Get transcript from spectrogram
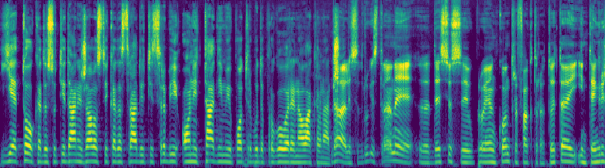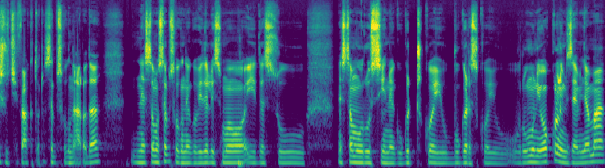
je to kada su ti dani žalosti, kada stradaju ti Srbi, oni tad imaju potrebu da progovore na ovakav način. Da, ali sa druge strane e, desio se upravo jedan kontrafaktor, a to je taj integrišući faktor srpskog naroda, ne samo srpskog, nego videli smo i da su ne samo u Rusiji, nego u Grčkoj, u Bugarskoj, u Rumuniji, u okolnim zemljama,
